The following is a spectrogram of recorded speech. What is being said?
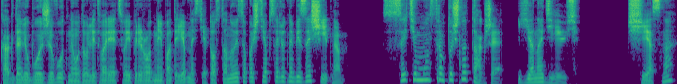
Когда любое животное удовлетворяет свои природные потребности, то становится почти абсолютно беззащитным. С этим монстром точно так же, я надеюсь. Честно?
